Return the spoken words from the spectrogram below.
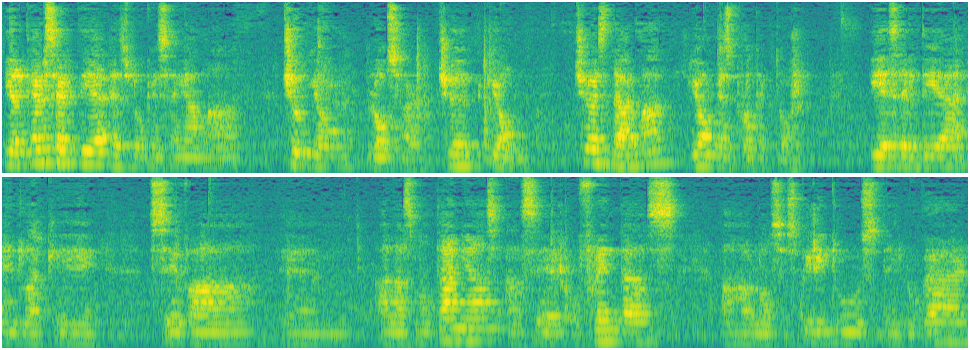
Y el tercer día es lo que se llama Chugyon Losar, Chugyon. Chu es Dharma, Yon es protector. Y es el día en la que se va eh, a las montañas a hacer ofrendas a los espíritus del lugar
